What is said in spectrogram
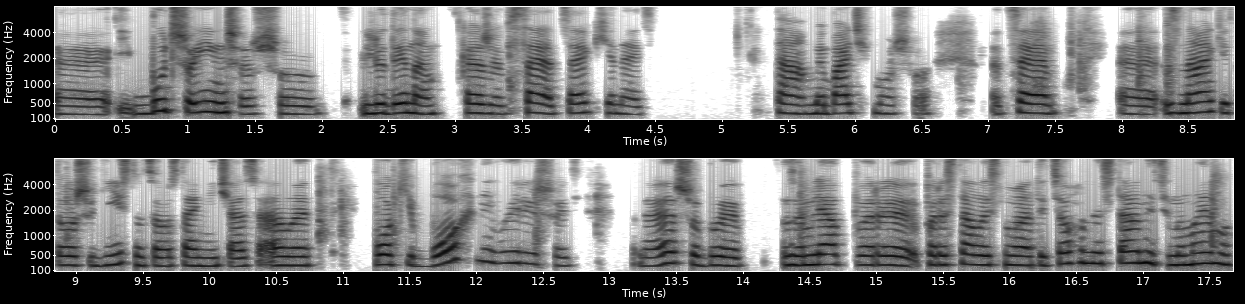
е, і будь-що інше, що людина каже, все, це кінець. Та ми бачимо, що це е, знаки того, що дійсно це останній час, але поки Бог не вирішить, да, щоб земля пере, перестала існувати, цього не станеться. Ми маємо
